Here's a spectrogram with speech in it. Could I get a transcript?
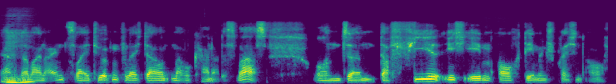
Ja, mhm. Da waren ein, zwei Türken vielleicht da und Marokkaner, das war's. Und ähm, da fiel ich eben auch dementsprechend auf.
